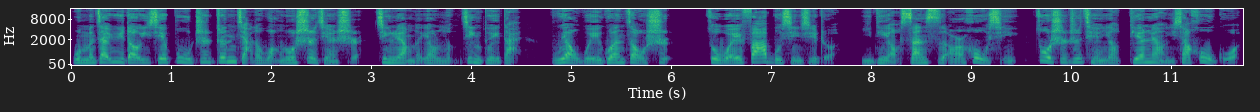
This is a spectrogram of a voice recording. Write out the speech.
我们在遇到一些不知真假的网络事件时，尽量的要冷静对待，不要围观造势。作为发布信息者，一定要三思而后行，做事之前要掂量一下后果，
